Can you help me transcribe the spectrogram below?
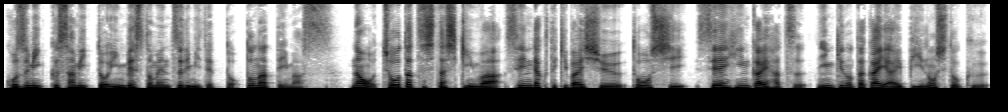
コズミックサミットインベストメンツリミテッドとなっています。なお、調達した資金は戦略的買収、投資、製品開発、人気の高い IP の取得、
